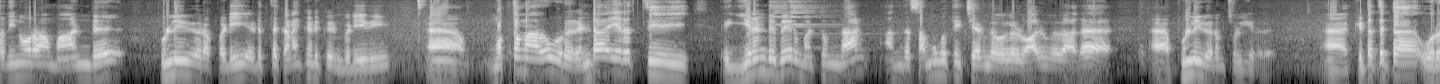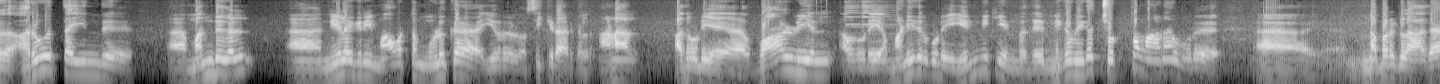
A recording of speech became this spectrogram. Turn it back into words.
பதினோராம் ஆண்டு புள்ளி விவரப்படி எடுத்த கணக்கெடுப்பின்படி மொத்தமாக ஒரு ரெண்டாயிரத்தி இரண்டு பேர் மட்டும்தான் அந்த சமூகத்தைச் சேர்ந்தவர்கள் வாழ்வதாக புள்ளி விவரம் சொல்கிறது. கிட்டத்தட்ட ஒரு அறுபத்தைந்து மந்துகள் நீலகிரி மாவட்டம் முழுக்க இவர்கள் வசிக்கிறார்கள். ஆனால் அதோடைய வாழ்வியல் அவருடைய மனிதர்களுடைய எண்ணிக்கை என்பது மிக மிக சொற்பமான ஒரு நபர்களாக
